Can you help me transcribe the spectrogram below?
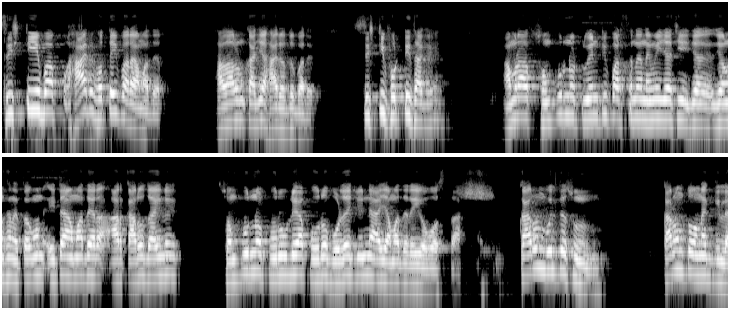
সৃষ্টি বা হার হতেই পারে আমাদের। সাধারণ কাজে হার হতে পারে। সিক্সটি ফোরটি থাকে। আমরা সম্পূর্ণ টোয়েন্টি পার্সেন্টে নেমে যাচ্ছি যেখানে তখন এটা আমাদের আর কারও দায় নয়। সম্পূর্ণ পুরুলিয়া পৌর বোর্ডের জন্য আজ আমাদের এই অবস্থা। কারণ বলতে শুনুন, কারণ তো অনেকগুলো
